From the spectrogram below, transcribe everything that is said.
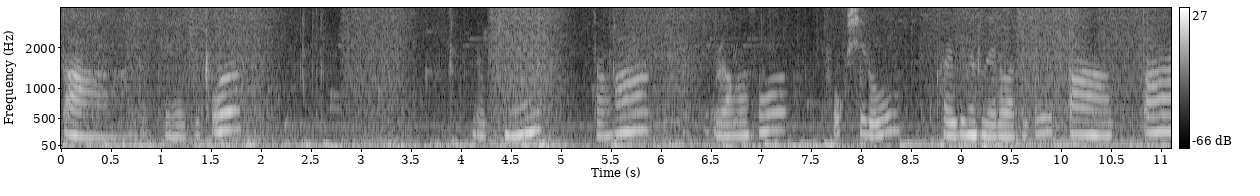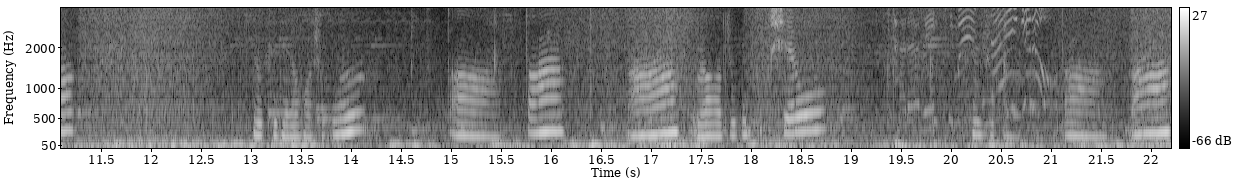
딱 이렇게 해주고 이렇게 있다가 올라가서 폭시로 갈기면서 내려와주고 딱딱 이렇게 내려가지고 딱딱 딱 올라가지고 폭시로 해주고 딱딱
